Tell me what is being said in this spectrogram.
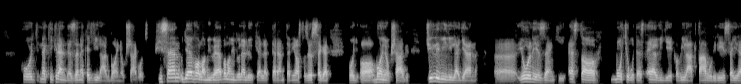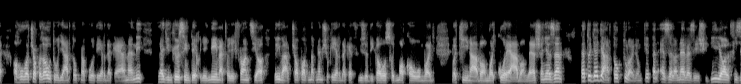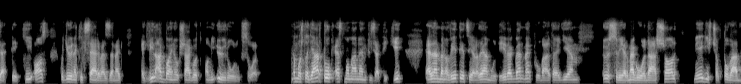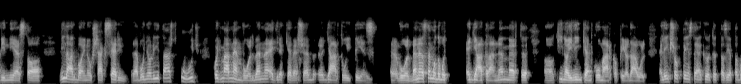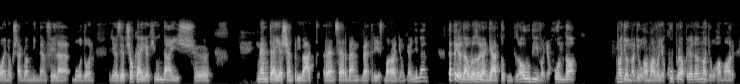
hogy nekik rendezzenek egy világbajnokságot. Hiszen ugye valamivel, valamiből elő kellett teremteni azt az összeget, hogy a bajnokság csillivilli legyen, jól nézzen ki, ezt a motyót ezt elvigyék a világ távoli részeire, ahova csak az autógyártóknak volt érdeke elmenni. Legyünk őszinték, hogy egy német vagy egy francia privát csapatnak nem sok érdeke fűződik ahhoz, hogy Makaón vagy, vagy Kínában vagy Koreában versenyezzen, tehát ugye a gyártók tulajdonképpen ezzel a nevezési díjjal fizették ki azt, hogy ő nekik szervezzenek egy világbajnokságot, ami őróluk szól. Na most a gyártók ezt ma már nem fizetik ki, ellenben a VTCR az elmúlt években megpróbálta egy ilyen összvér megoldással mégiscsak továbbvinni ezt a világbajnokság szerű lebonyolítást úgy, hogy már nem volt benne, egyre kevesebb gyártói pénz volt benne. Ezt nem mondom, hogy egyáltalán nem, mert a kínai Lincoln Co márka például elég sok pénzt elköltött azért a bajnokságban mindenféle módon. Ugye azért sokáig a Hyundai is nem teljesen privát rendszerben vett részt, maradjunk ennyiben, de például az olyan gyártók, mint az Audi vagy a Honda, nagyon-nagyon hamar, vagy a Cupra például nagyon hamar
